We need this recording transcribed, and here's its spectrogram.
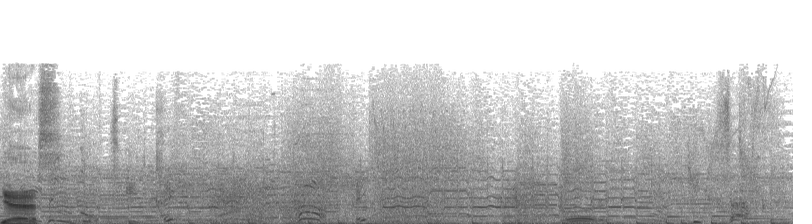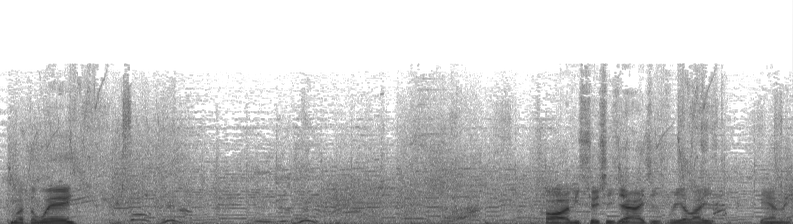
Yes! Out the way. Oh, if he switches that, I just realized. Damn it.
